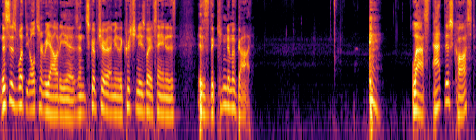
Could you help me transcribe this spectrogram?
This is what the alternate reality is. And scripture, I mean, the Christianese way of saying it is, it is the kingdom of God. Last, at this cost,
